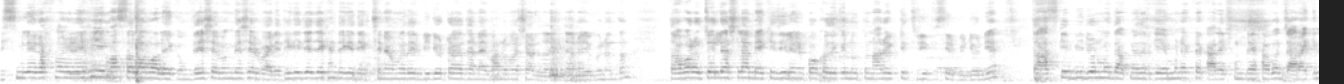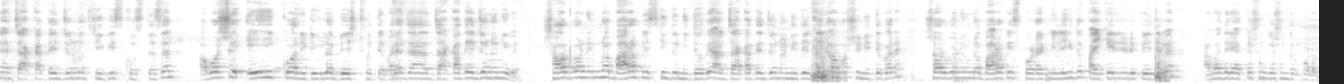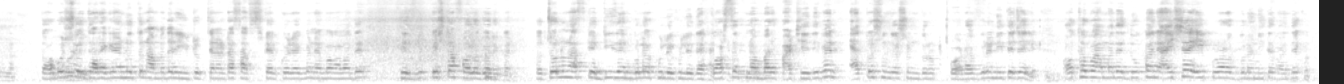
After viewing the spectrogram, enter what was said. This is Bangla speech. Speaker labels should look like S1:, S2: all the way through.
S1: বিসমিল্লাহ রহমান রহিম, আসসালামু আলাইকুম। দেশ এবং দেশের বাইরে থেকে যে যেখান থেকে দেখছেন আমাদের ভিডিওটা, জানাই ভালোবাসা জানাই অভিনন্দন। তো আবারও চলে আসলাম একই জিলেনের পক্ষ থেকে নতুন আরও একটি থ্রি পিসের ভিডিও নিয়ে। তো আজকে ভিডিওর মধ্যে আপনাদেরকে এমন একটা কালেকশন দেখাবো যারা কিনা জাকাতের জন্য থ্রি পিস খুঁজতেছেন। অবশ্যই এই কোয়ালিটিগুলো বেস্ট হতে পারে। যারা জাকাতের জন্য নিবে, সর্বনিম্ন বারো পিস কিন্তু নিতে হবে। আর জাকাতের জন্য নিতে চাইলে অবশ্যই নিতে পারে। সর্বনিম্ন বারো পিস প্রোডাক্ট নিলে কিন্তু পাইকারি রেটে পেয়ে যাবেন আমাদের এত সুন্দর সুন্দর প্রোডাক্টগুলো তো অবশ্যই যারা কিনা নতুন, আমাদের ইউটিউব চ্যানেলটা সাবস্ক্রাইব করে রাখবেন এবং আমাদের ফেসবুক পেজটা ফলো করে রাখবেন। তো চলুন আজকে ডিজাইনগুলো খুলে খুলে দেখা হোয়াটসঅ্যাপ নাম্বারে পাঠিয়ে দিবেন। এত সুন্দর সুন্দর প্রোডাক্টগুলো নিতে চাইলে অথবা আমাদের দোকানে আইসা এই প্রোডাক্টগুলো নিতে পারেন দেখুন,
